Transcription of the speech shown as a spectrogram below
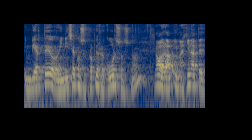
invierte o inicia con sus propios recursos, ¿no? No, imagínate,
